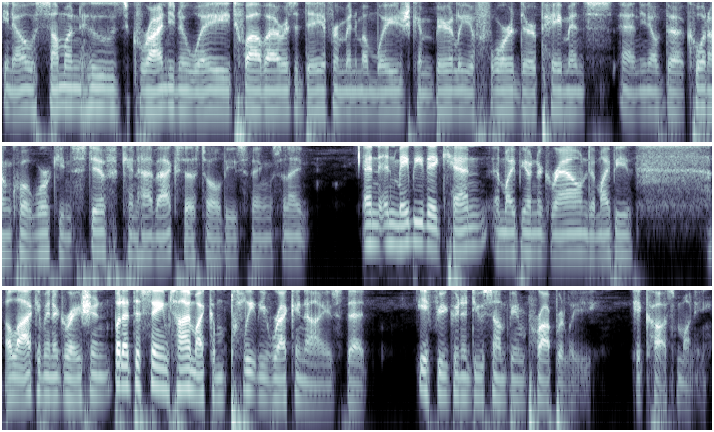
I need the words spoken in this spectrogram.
you know, someone who's grinding away 12 hours a day for minimum wage can barely afford their payments, and, you know, the quote unquote working stiff can have access to all these things. And I, and, and maybe they can. It might be underground. It might be a lack of integration. But at the same time, I completely recognize that if you're going to do something properly, it costs money.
